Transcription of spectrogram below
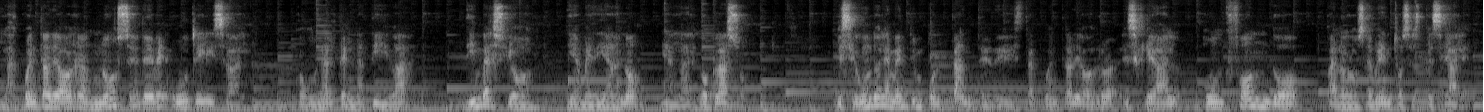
las cuentas de ahorro no se debe utilizar como una alternativa de inversión ni a mediano ni a largo plazo. El segundo elemento importante de esta cuenta de ahorro es crear un fondo para los eventos especiales.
